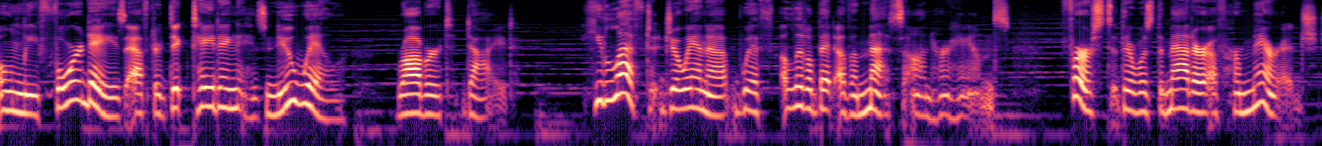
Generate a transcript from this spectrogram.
only four days after dictating his new will, Robert died. He left Joanna with a little bit of a mess on her hands. First, there was the matter of her marriage.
